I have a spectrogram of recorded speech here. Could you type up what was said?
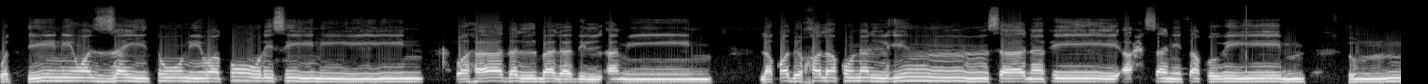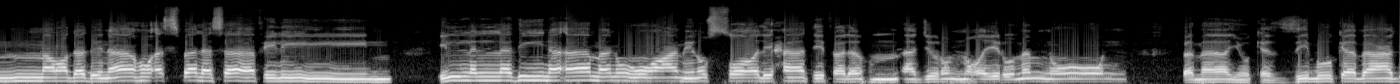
والتين والزيتون وطور سينين وهذا البلد الأمين. لقد خلقنا الإنسان في أحسن تقويم ثم رددناه أسفل سافلين. إلا الذين آمنوا وعملوا الصالحات فلهم أجر غير ممنون فما يكذبك بعد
